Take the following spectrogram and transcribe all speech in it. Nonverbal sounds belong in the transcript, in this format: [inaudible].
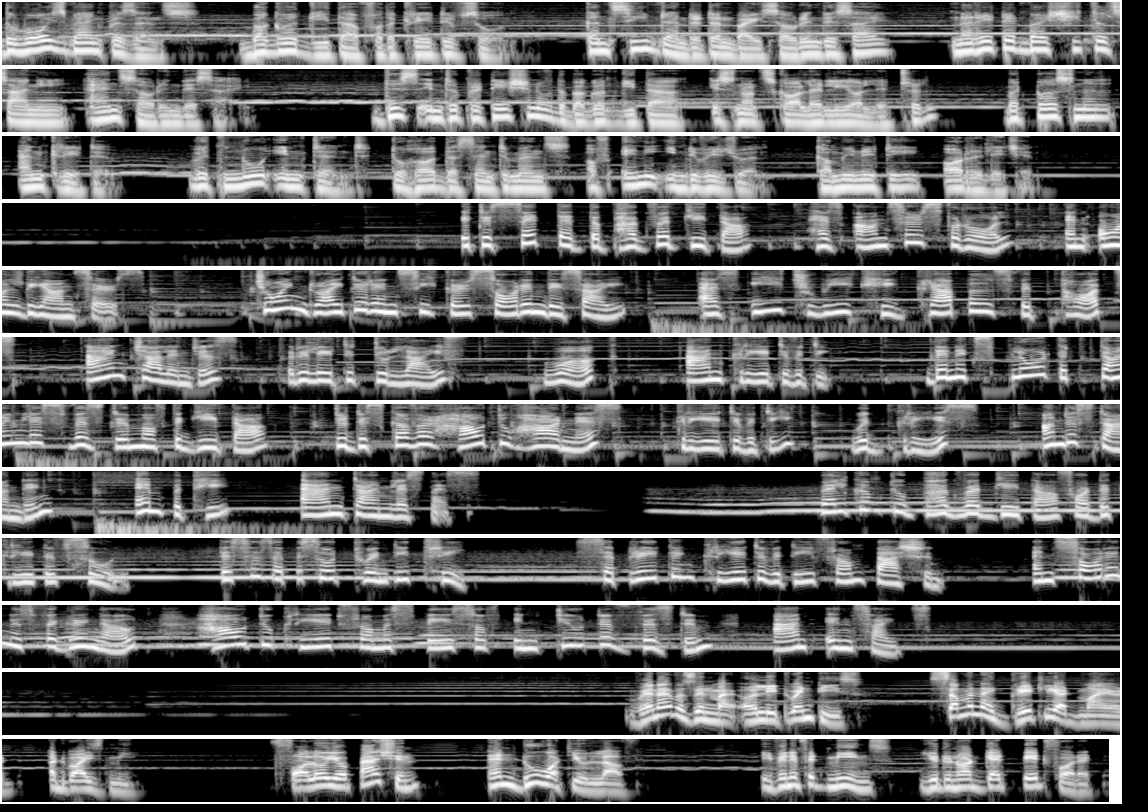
The Voice Bank presents Bhagavad Gita for the Creative Soul, conceived and written by Saurin Desai, narrated by Sheetal Sawhney and Saurin Desai. This interpretation of the Bhagavad Gita is not scholarly or literal, but personal and creative, with no intent to hurt the sentiments of any individual, community, or religion. It is said that the Bhagavad Gita has answers for all and all the answers. Join writer and seeker Saurin Desai as each week he grapples with thoughts and challenges related to life, work, and creativity. Then explore the timeless wisdom of the Gita to discover how to harness creativity with grace, understanding, empathy, and timelessness. Welcome to Bhagavad Gita for the Creative Soul. This is episode 23 Separating Creativity from Passion. And Saurin is figuring out how to create from a space of intuitive wisdom and insights. When I was in my early 20s, someone I greatly admired advised me follow your passion and do what you love, even if it means you do not get paid for it.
